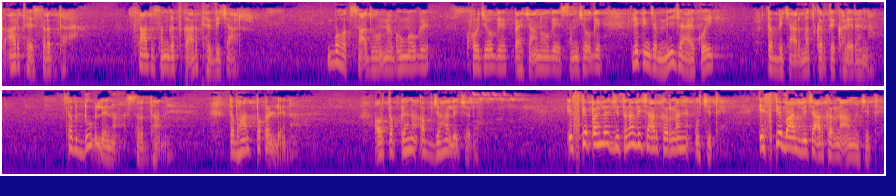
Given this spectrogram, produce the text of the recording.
का अर्थ है श्रद्धा। साध संगत का अर्थ है विचार। बहुत साधुओं में घूमोगे, खोजोगे, पहचानोगे, समझोगे, लेकिन जब मिल जाए कोई, तब विचार मत करते खड़े रहना। तब डूब लेना श्रद्धा में, तब हाथ पकड़ लेना, और तब कहना, अब जहाँ ले चलो। इसके पहले जितना विचार करना है, उचित है। इसके बाद विचार करना अनुचित है।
